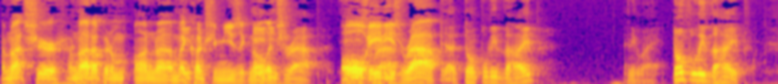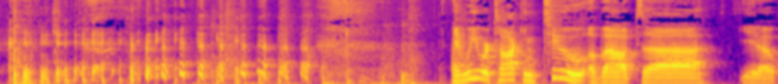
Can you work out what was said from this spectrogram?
I'm not sure. I'm not up in, on uh, my country music knowledge. 80s rap. Oh, 80s rap. Yeah, don't believe the hype. Anyway, don't believe the hype. and we were talking too about, uh, you know,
